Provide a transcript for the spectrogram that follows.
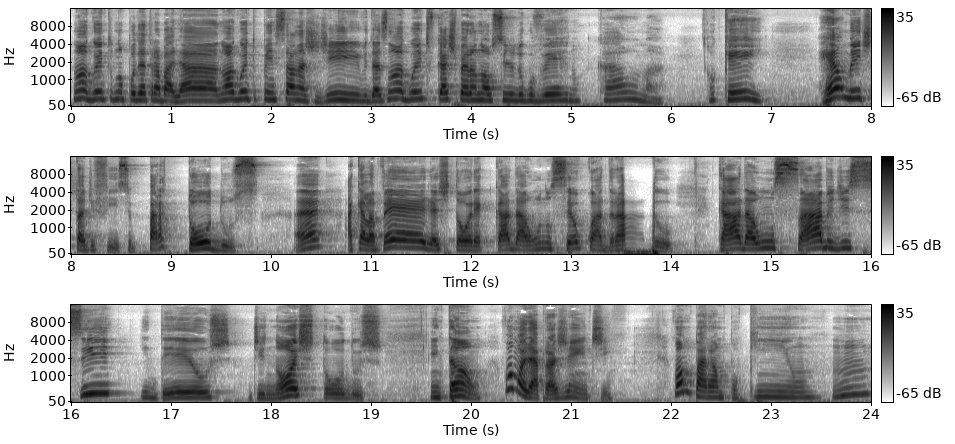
não aguento não poder trabalhar, não aguento pensar nas dívidas, não aguento ficar esperando o auxílio do governo. Calma, ok. Realmente está difícil para todos. É? Aquela velha história, cada um no seu quadrado, cada um sabe de si e Deus de nós todos. Então, vamos olhar para a gente? Vamos parar um pouquinho? Hum?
